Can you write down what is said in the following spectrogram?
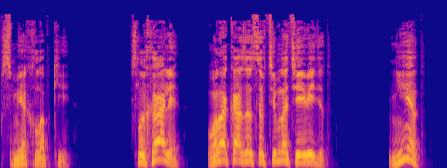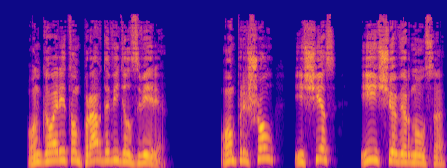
Смех хлопки. Слыхали? Он, оказывается, в темноте видит. Нет. Он говорит, он правда видел зверя. Он пришел, исчез и еще вернулся,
